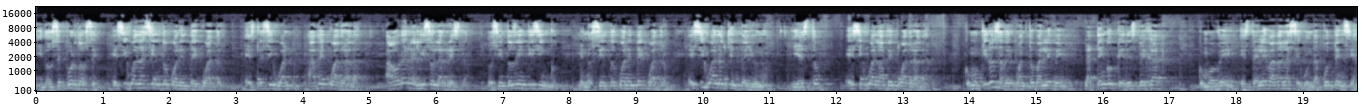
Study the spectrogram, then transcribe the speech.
y 12 por 12 es igual a 144. Esto es igual a b cuadrada. Ahora realizo la resta. 225 menos 144 es igual a 81 y esto es igual a b cuadrada. Como quiero saber cuánto vale b, la tengo que despejar. Como b está elevada a la segunda potencia,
